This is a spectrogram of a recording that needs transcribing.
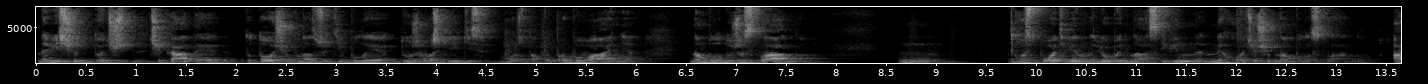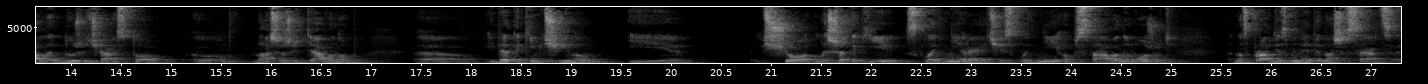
Навіщо чекати до того, щоб у нас в житті були дуже важкі якісь, може там, випробування, нам було дуже складно. Господь Він любить нас і Він не хоче, щоб нам було складно. Але дуже часто е, наше життя воно е, йде таким чином, і що лише такі складні речі, складні обставини можуть насправді змінити наше серце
